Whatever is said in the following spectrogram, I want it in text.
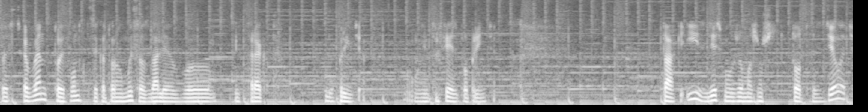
То есть event той функции, которую мы создали в interact blueprint. Интерфейс blueprint. Так, и здесь мы уже можем что-то сделать.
